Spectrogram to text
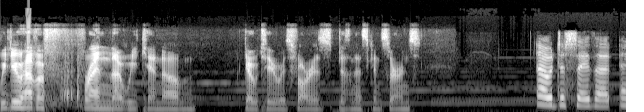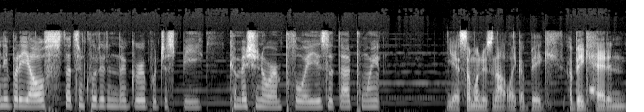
we do have a f- friend that we can um, go to as far as business concerns. I would just say that anybody else that's included in the group would just be commission or employees at that point. Yeah, someone who's not like a big a big head in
